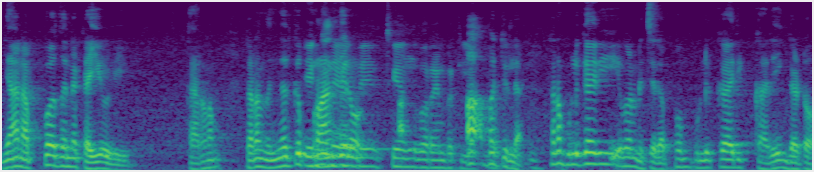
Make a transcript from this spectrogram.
ഞാൻ അപ്പോൾ തന്നെ കൈയൊഴിയും കാരണം കാരണം നിങ്ങൾക്ക് പ്രാങ്കിനോ എങ്ങനെയാണ് പറയാൻ ആ പറ്റില്ല. പറ്റില്ല കാരണം പുള്ളിക്കാരി പറഞ്ഞു ചിലപ്പം പുള്ളിക്കാരി കരയും കേട്ടോ.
